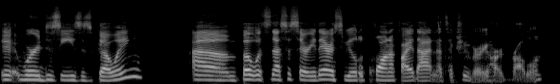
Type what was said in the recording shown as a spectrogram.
it, eh, where disease is going. Um, but what's necessary there is to be able to quantify that, and that's actually a very hard problem.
